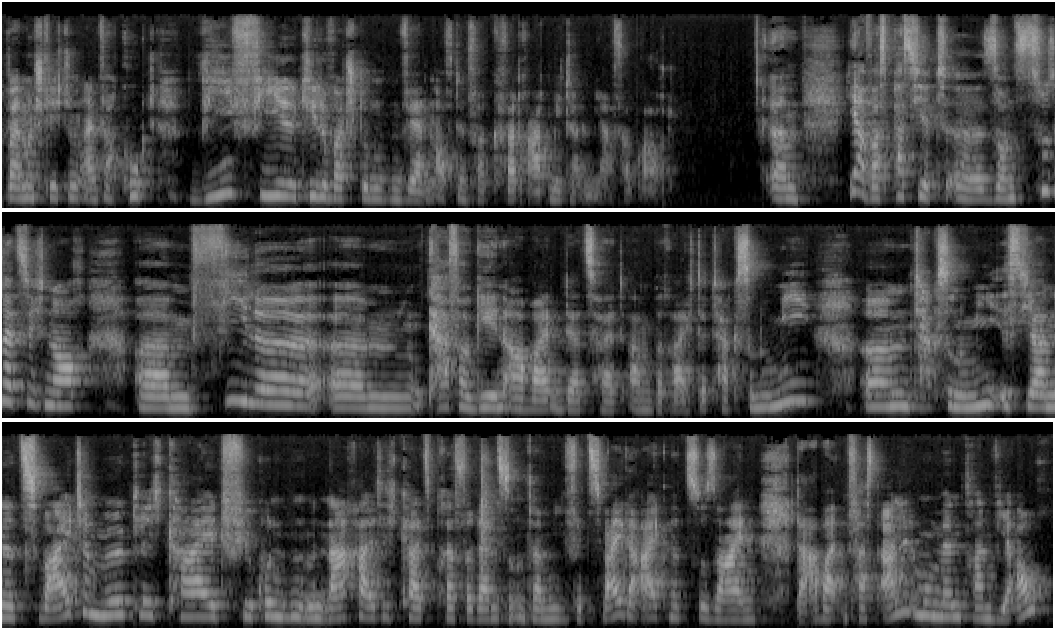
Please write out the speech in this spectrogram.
weil man schlicht und einfach guckt, wie viel Kilowattstunden werden auf den Quadratmeter im Jahr verbraucht. Ähm, ja, was passiert äh, sonst zusätzlich noch? Ähm, viele ähm, KVG arbeiten derzeit am Bereich der Taxonomie. Ähm, Taxonomie ist ja eine zweite Möglichkeit für Kunden mit Nachhaltigkeitspräferenzen unter MIFID 2 geeignet zu sein. Da arbeiten fast alle im Moment dran, wir auch.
